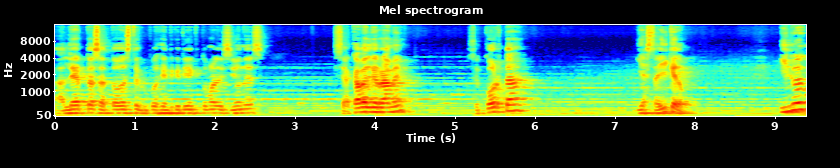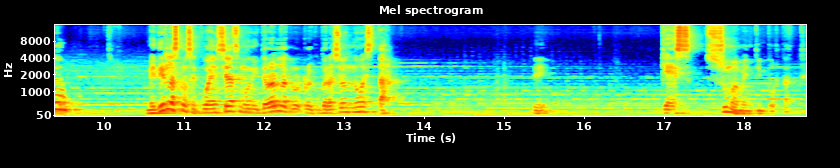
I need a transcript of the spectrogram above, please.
alertas a todo este grupo de gente que tiene que tomar decisiones, se acaba el derrame, se corta y hasta ahí quedó. Y luego medir las consecuencias, monitorear la recuperación no está. Que es sumamente importante,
